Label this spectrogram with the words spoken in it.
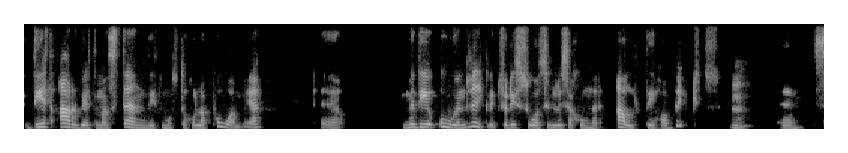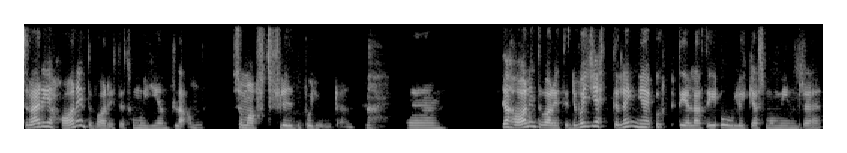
det är ett arbete man ständigt måste hålla på med. Eh, men det är oundvikligt för det är så civilisationer alltid har byggts. Mm. Eh, Sverige har inte varit ett homogent land som har haft frid på jorden. Eh, det har inte varit det. Det var jättelänge uppdelat i olika små mindre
